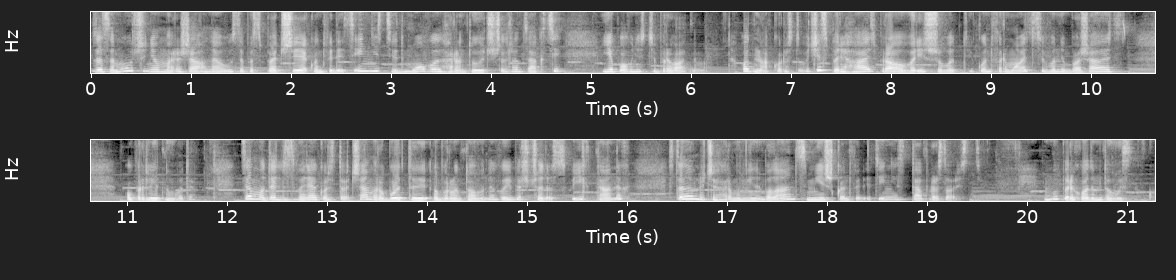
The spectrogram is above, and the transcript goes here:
За замовченням мережа Aleo забезпечує конфіденційність відмови, гарантуючи, що транзакції є повністю приватними. Однак користувачі зберігають право вирішувати, яку інформацію вони бажають оприлюднювати. Ця модель дозволяє користувачам робити обґрунтований вибір щодо своїх даних, становлячи гармонійний баланс між конфіденційністю та прозорістю. Ми переходимо до висновку.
